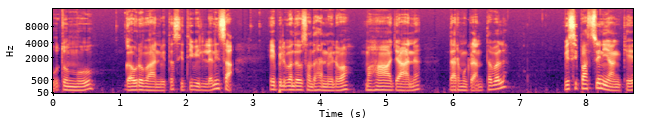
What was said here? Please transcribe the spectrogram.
උතුම් වූ ගෞරවාන්විත සිතිවිල්ල නිසා. ඒ පිළිබඳව සඳහන් වෙනවා මහාජාන ධර්ම ග්‍රන්ථවල විසි පස්වෙනි අංකය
